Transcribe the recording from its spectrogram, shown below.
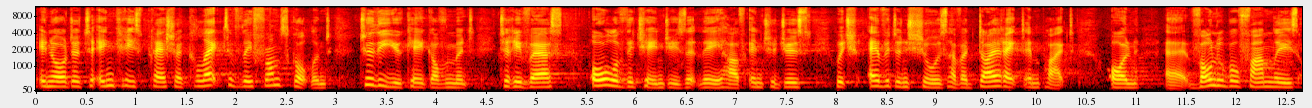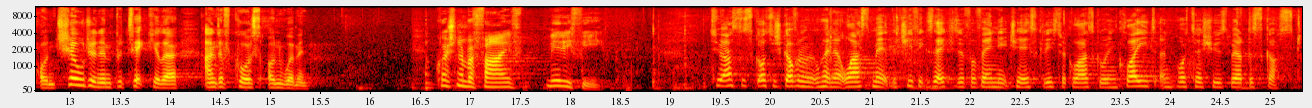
in order to increase pressure collectively from Scotland to the UK government to reverse all of the changes that they have introduced, which evidence shows have a direct impact on uh, vulnerable families, on children in particular, and of course on women. Question number five, Mary Fee. To ask the Scottish Government when it last met the Chief Executive of NHS Greater Glasgow and Clyde and what issues were discussed.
